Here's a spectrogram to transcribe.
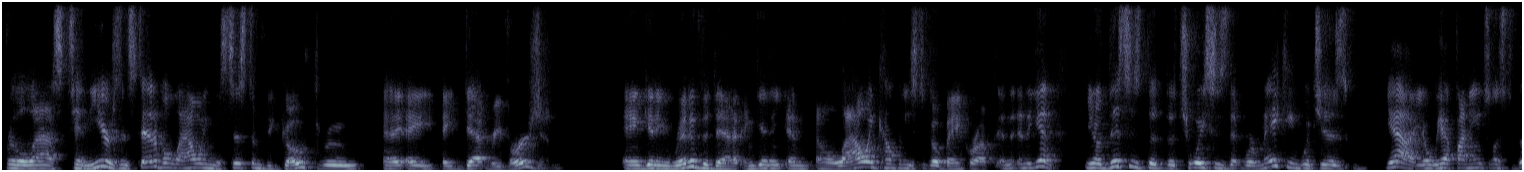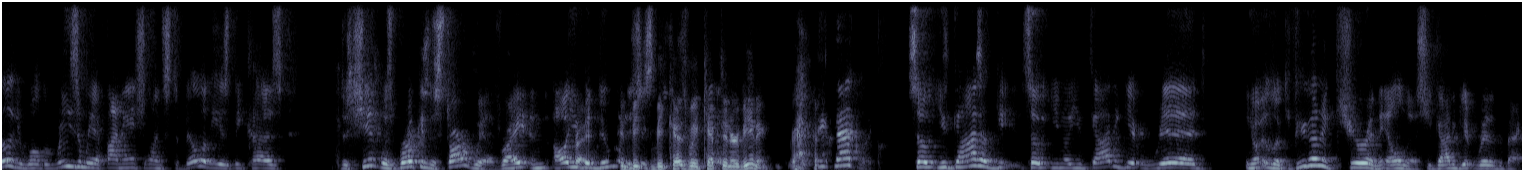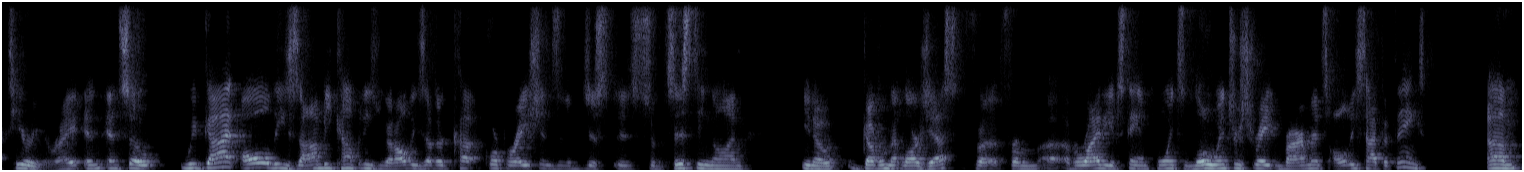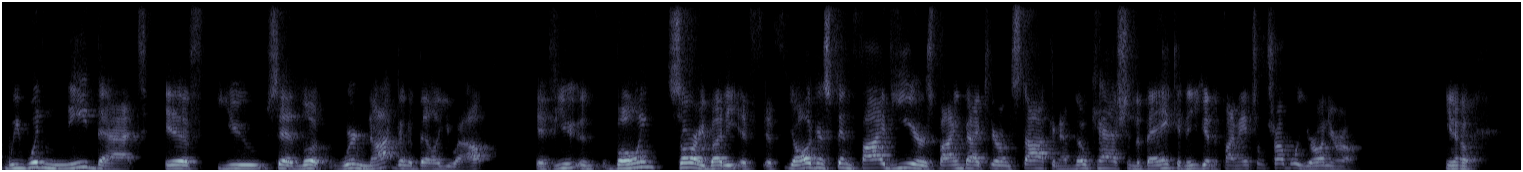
for the last 10 years instead of allowing the system to go through a, a, a debt reversion and getting rid of the debt and getting and, and allowing companies to go bankrupt. And, and again, you know, this is the, the choices that we're making, which is, yeah, you know, we have financial instability. Well, the reason we have financial instability is because the shit was broken to start with, right? And all you've right. been doing is Be- just because we kept intervening. exactly. So you got to get. So you know you got to get rid. You know, look, if you're going to cure an illness, you got to get rid of the bacteria, right? And and so we've got all these zombie companies. We've got all these other co- corporations that are just subsisting on, you know, government largesse for, from a variety of standpoints, low interest rate environments, all these type of things um, we wouldn't need that if you said, look, we're not going to bail you out. If you, if Boeing, sorry, buddy, if, if y'all are going to spend five years buying back your own stock and have no cash in the bank and then you get into financial trouble, you're on your own. You know,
